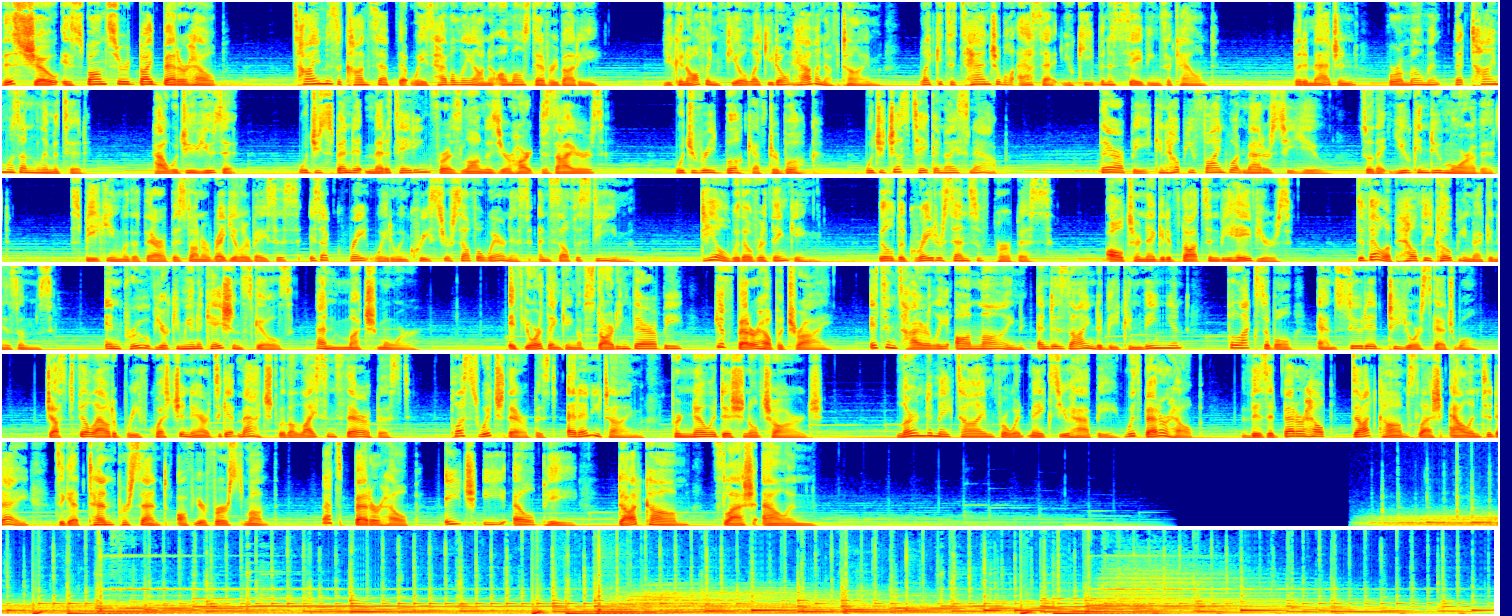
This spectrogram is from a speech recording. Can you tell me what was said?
This show is sponsored by BetterHelp. Time is a concept that weighs heavily on almost everybody. You can often feel like you don't have enough time, like it's a tangible asset you keep in a savings account. But imagine, for a moment, that time was unlimited. How would you use it? Would you spend it meditating for as long as your heart desires? Would you read book after book? Would you just take a nice nap? Therapy can help you find what matters to you so that you can do more of it. Speaking with a therapist on a regular basis is a great way to increase your self awareness and self esteem. Deal with overthinking. Build a greater sense of purpose. Alter negative thoughts and behaviors. Develop healthy coping mechanisms. Improve your communication skills, and much more. If you're thinking of starting therapy, give BetterHelp a try. It's entirely online and designed to be convenient flexible, and suited to your schedule. Just fill out a brief questionnaire to get matched with a licensed therapist, plus switch therapist at any time for no additional charge. Learn to make time for what makes you happy with BetterHelp. Visit betterhelp.com slash Alan today to get 10% off your first month. That's BetterHelp, H-E-L-P dot com slash Alan.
